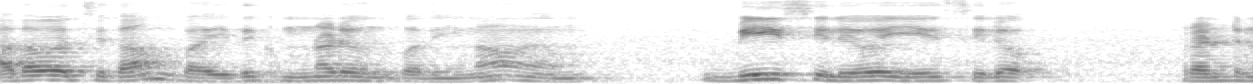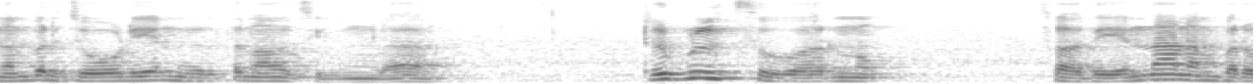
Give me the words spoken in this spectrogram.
அதை வச்சு தான் இப்போ இதுக்கு முன்னாடி வந்து பார்த்தீங்கன்னா பிசிலையோ ஏசிலையோ ரெண்டு நம்பர் ஜோடியாக நிறுத்தினா வச்சுக்கோங்களேன். ட்ரிபிள்ஸ் வரணும். ஸோ அது என்ன நம்பர்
